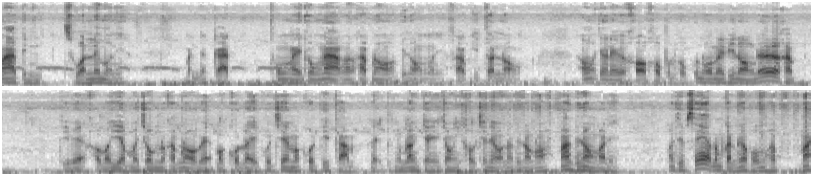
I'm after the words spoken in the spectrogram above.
มาเป็นสวนเลยเมื่อนี้บรรยากาศทงไงทงหน้าก็ครับเนาะพี่น้องฝากพี่ตอนน้องเอาจังไดก็ขอขอบคุณขอบคุณพ่อแม่พี่น้องเด้อครับ ที่แวะเขามาเยี่ยมมาชมนะครับเนาะแวะมากดไลค์กดแชร์มากดติดตามและเป็นกำลังใจให้ช่องอีเขาชาแนลนะพี่น้องเนาะมาพี่น้องมาดิมาเจ็บแซ่บน้ำกันครับผมครับมา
